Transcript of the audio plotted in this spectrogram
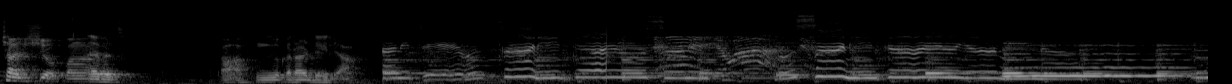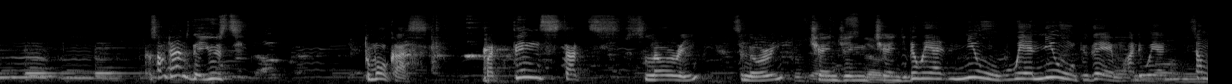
çalışıyor falan. Evet. Aa, o kadar değil ya. Oh oh oh yeah. Sometimes they used to mock us, but things start slowly, slowly changing, Slowly. changing. They were new, we are new to them, and they were some,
